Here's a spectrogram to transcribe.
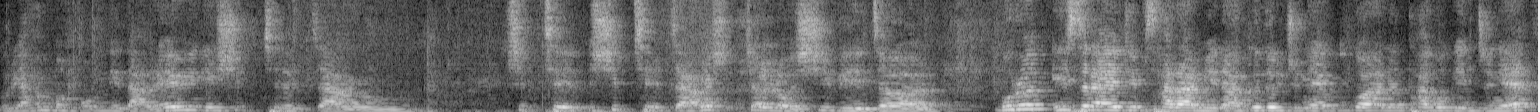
우리 한번 봅니다. 레위기 17장 17 17장 10절로 12절 무릇 이스라엘 집 사람이나 그들 중에 구거하는 타국인 중에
